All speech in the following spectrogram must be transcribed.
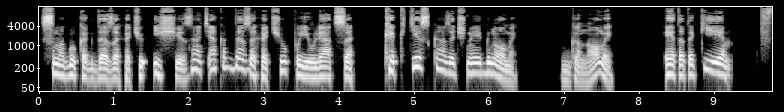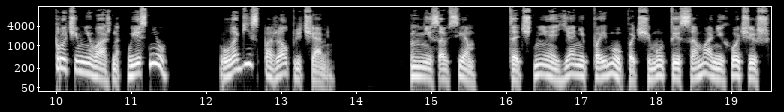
Смогу, когда захочу исчезать, а когда захочу появляться, как те сказочные гномы. Гномы? Это такие... Впрочем, неважно. Уяснил? Лагис пожал плечами. Не совсем. Точнее, я не пойму, почему ты сама не хочешь...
